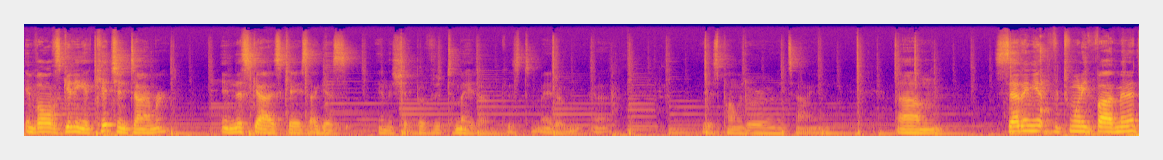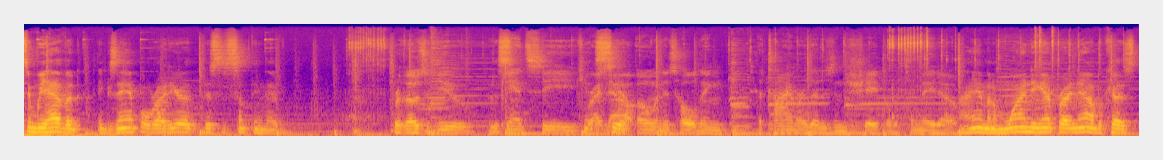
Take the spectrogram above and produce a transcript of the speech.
involves getting a kitchen timer, in this guy's case, I guess, in the shape of a tomato, because tomato uh, is Pomodoro in Italian. Um, setting it for 25 minutes and we have an example right here. This is something that for those of you who can't see can't right see now it. Owen is holding a timer that is in the shape of a tomato. I am and i'm winding up right now because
